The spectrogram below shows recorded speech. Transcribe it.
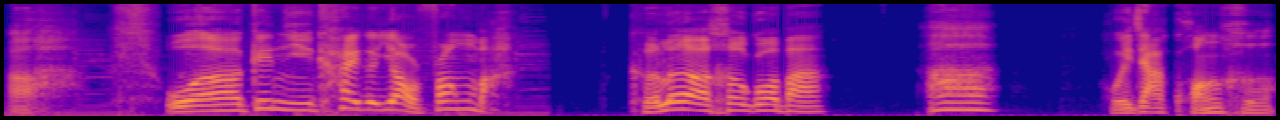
啊，我给你开个药方吧，可乐喝过吧？啊，回家狂喝。”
